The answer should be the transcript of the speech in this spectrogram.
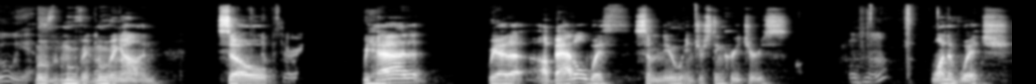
ooh, yes. Move, moving moving on. So we had we had a, a battle with some new interesting creatures. Mm-hmm. one of which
